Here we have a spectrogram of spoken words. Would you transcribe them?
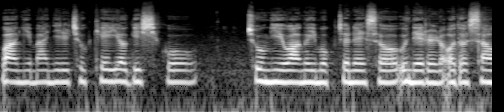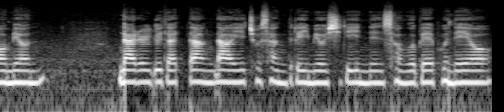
왕이 만일 좋게 여기시고 종이 왕의 목전에서 은혜를 얻어 싸우면 나를 유다 땅 나의 조상들의 묘실이 있는 성읍에 보내어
